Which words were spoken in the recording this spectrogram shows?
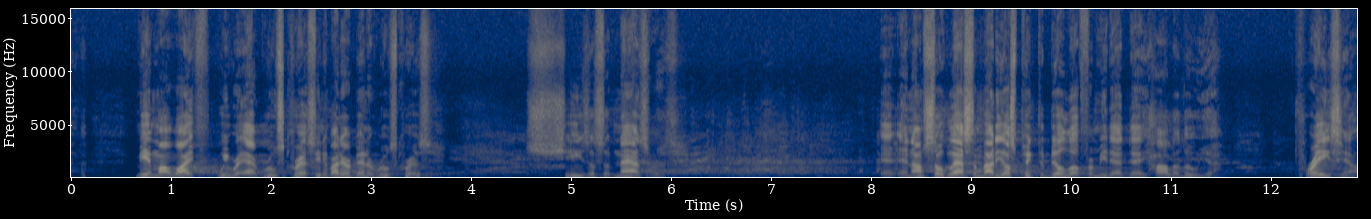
me and my wife, we were at Ruth's Chris. Anybody ever been to Ruth's Chris? Jesus of Nazareth. And, and I'm so glad somebody else picked the bill up for me that day. Hallelujah. Praise him.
